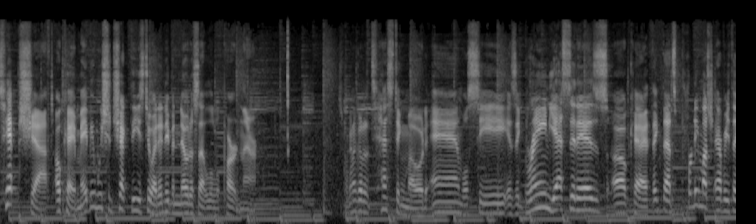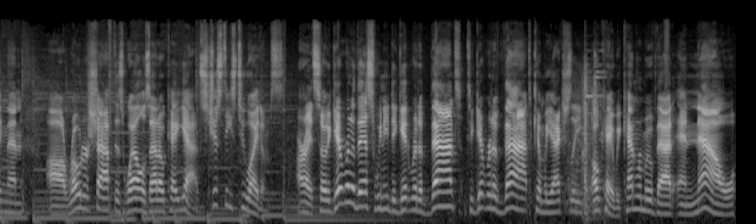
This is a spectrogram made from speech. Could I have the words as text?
tip shaft. Okay, maybe we should check these two. I didn't even notice that little part in there. So we're going to go to testing mode, and we'll see. Is it green? Yes, it is. Okay, I think that's pretty much everything then. Uh, rotor shaft as well. Is that okay? Yeah, it's just these two items. All right, so to get rid of this, we need to get rid of that. To get rid of that, can we actually... Okay, we can remove that, and now...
